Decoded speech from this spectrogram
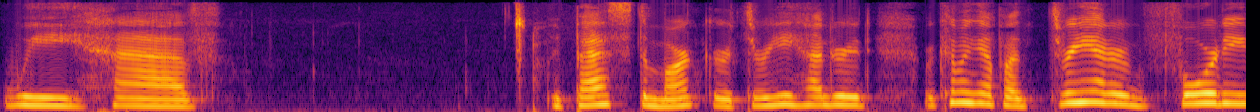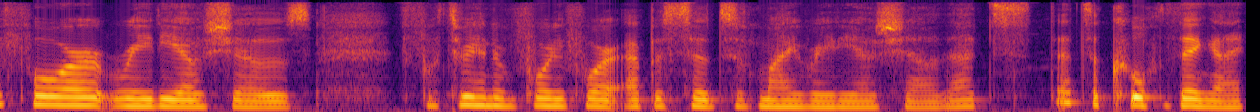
we have we passed the marker 300 we're coming up on 344 radio shows. 344 episodes of my radio show. That's that's a cool thing. I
